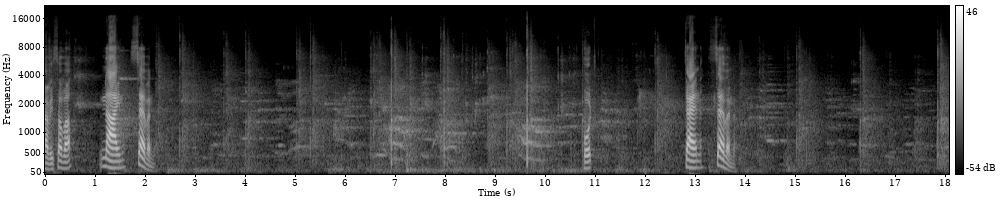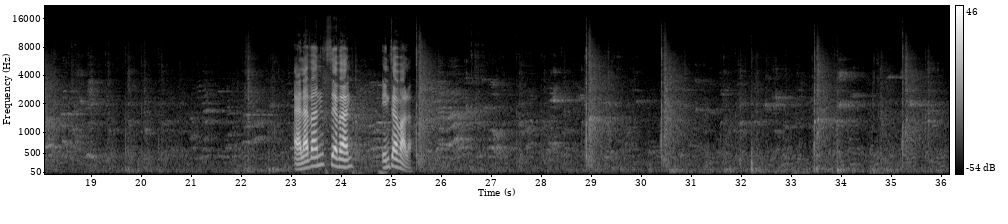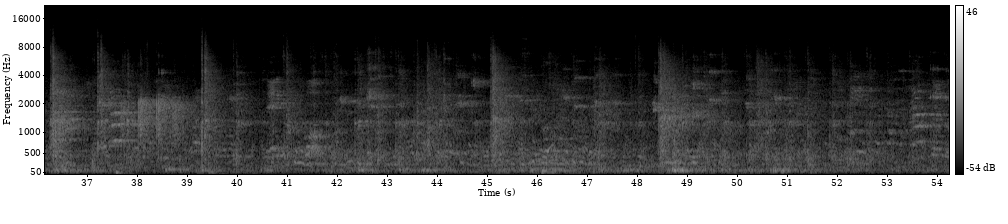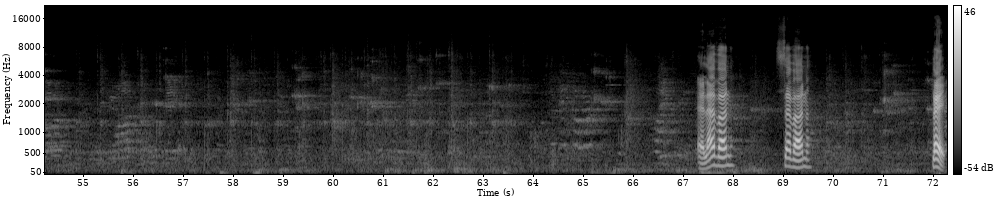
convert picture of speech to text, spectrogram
Service over. Nine, seven. Put. Ten, seven. Eleven, seven. Interval. Eleven, seven. Play.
